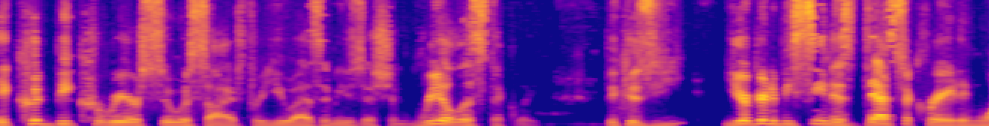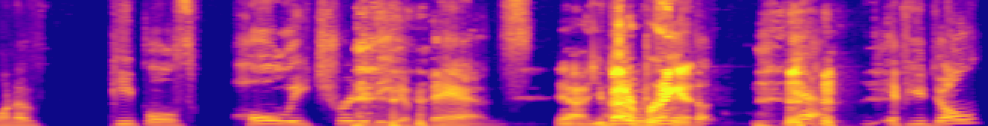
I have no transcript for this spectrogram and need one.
it could be career suicide for you as a musician, realistically, because you're going to be seen as desecrating one of people's holy trinity of bands. yeah, you better bring it. The, yeah, if you don't,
